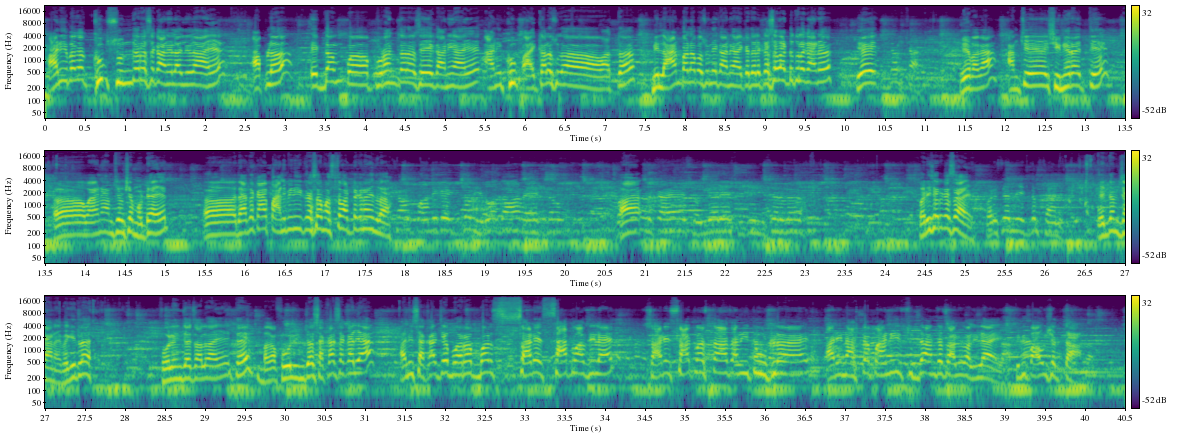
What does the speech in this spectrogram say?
आणि बघा खूप सुंदर असं गाणं लागलेलं आहे. आपलं एकदम प- पुरांतर असं हे गाणे आहे आणि खूप ऐकायला सुद्धा वाटतं. मी लहानपणापासून हे गाणे ऐकत आले कसं वाटतं तुला गाणं? हे हे बघा आमचे सिनियर आहेत ते. वयाने आमच्यापेक्षा मोठे आहेत. दादा काय पाणी बिणी कसं मस्त वाटतं का नाही तुला? पाणी काय एकदम हिरवगार आहे एकदम. काय सौंदर्य निसर्ग परिसर कसा आहे? परिसर एकदम छान आहे. एकदम छान आहे. बघितलं? फुल एन्जॉय चालू आहे इथे. बघा फुल एन्जॉय सकाळ सकाळी या आणि सकाळचे बरोबर साडेसात वाजलेले आहेत. साडेसात वाजता आज आम्ही इथं उठलो आहे. आणि नाश्ता पाणी सुद्धा आमचं चालू झालेलं आहे. तुम्ही पाहू शकता.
